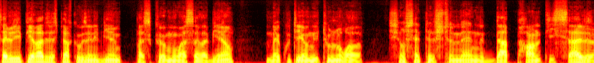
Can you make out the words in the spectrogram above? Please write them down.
Salut les pirates, j'espère que vous allez bien parce que moi ça va bien. Mais écoutez, on est toujours euh, sur cette semaine d'apprentissage.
